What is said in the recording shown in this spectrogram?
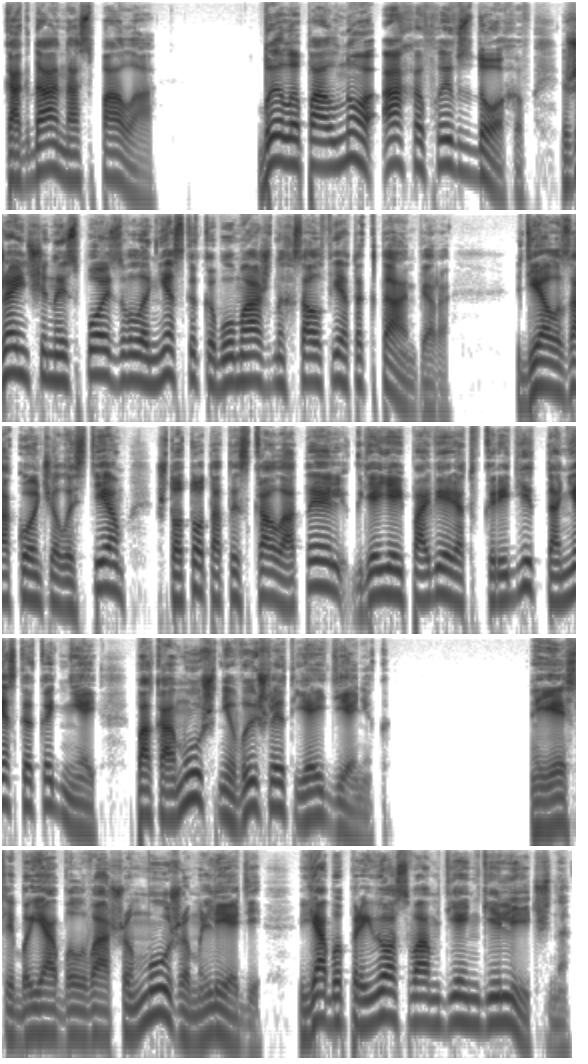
когда она спала. Было полно ахов и вздохов. Женщина использовала несколько бумажных салфеток Тампера. Дело закончилось тем, что тот отыскал отель, где ей поверят в кредит на несколько дней, пока муж не вышлет ей денег. «Если бы я был вашим мужем, леди, я бы привез вам деньги лично»,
